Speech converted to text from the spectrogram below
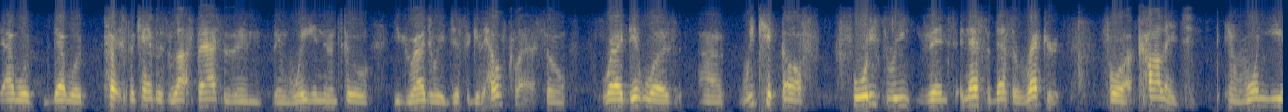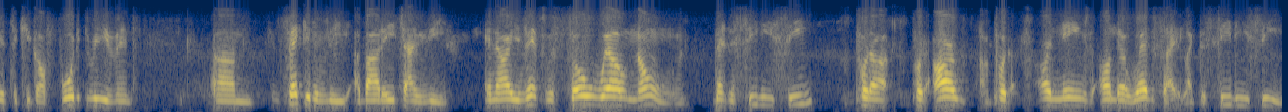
that would that would touch the campus a lot faster than than waiting until you graduate just to get a health class. So what I did was uh, we kicked off 43 events, and that's a, that's a record for a college in one year to kick off 43 events um, consecutively about HIV. And our events were so well known that the CDC put our put our put our names on their website, like the CDC.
